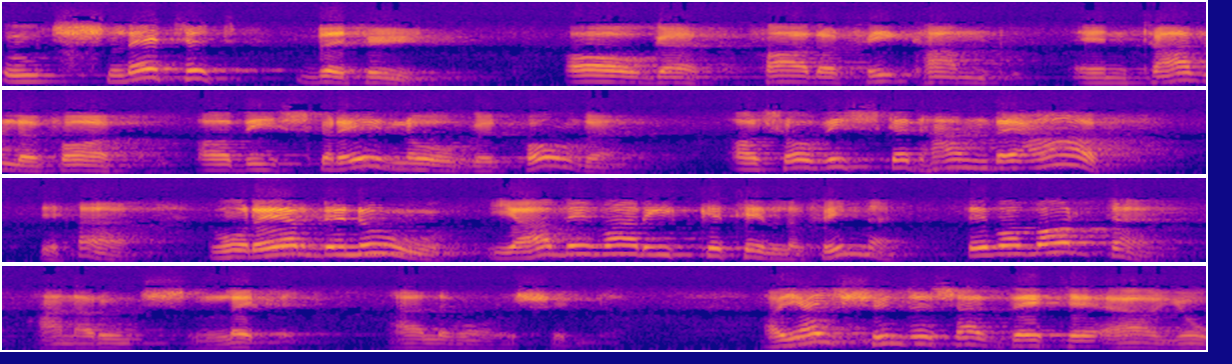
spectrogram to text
'utslettet' betyr. Og Fader fikk ham en tavle for og de skrev noe på den. og så visket han det av. Ja, hvor er det nå? Ja, det var ikke til å finne. Det var borte. Han har utslettet alle våre synder. Og jeg synes at dette er jo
